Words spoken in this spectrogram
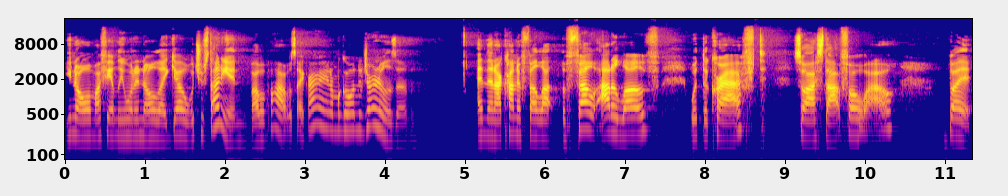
you know, my family want to know like, yo, what you studying? Blah blah blah. I was like, all right, I'm gonna go into journalism. And then I kind of fell out fell out of love with the craft, so I stopped for a while. But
